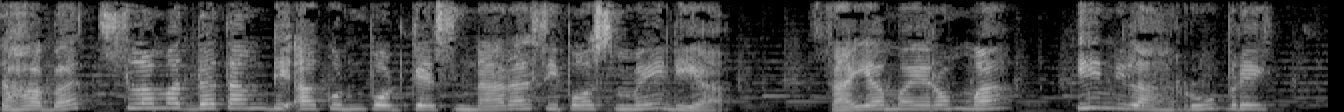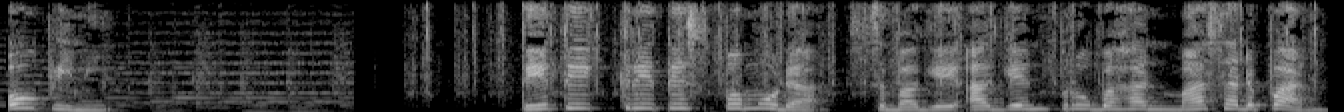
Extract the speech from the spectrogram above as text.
Sahabat, selamat datang di akun podcast Narasi Pos Media. Saya Mai Rohmah, inilah rubrik Opini. Titik kritis pemuda sebagai agen perubahan masa depan.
